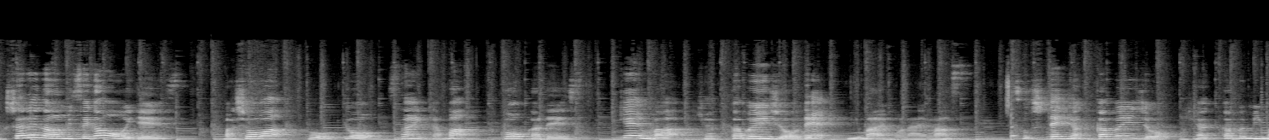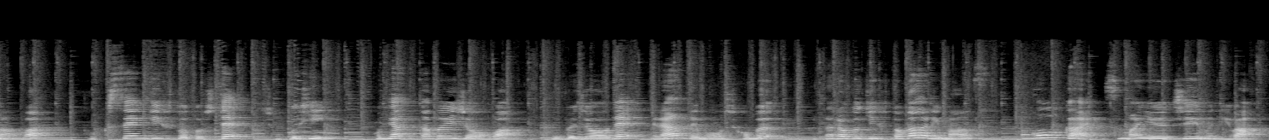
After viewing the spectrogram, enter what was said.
おしゃれなお店が多いです。場所は東京、埼玉、福岡です。券は100株以上で2枚もらえます。そして100株以上500株未満は特選ギフトとして食品、500株以上はウェブ上で選んで申し込むカタログギフトがあります。今回、スマユーチームには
